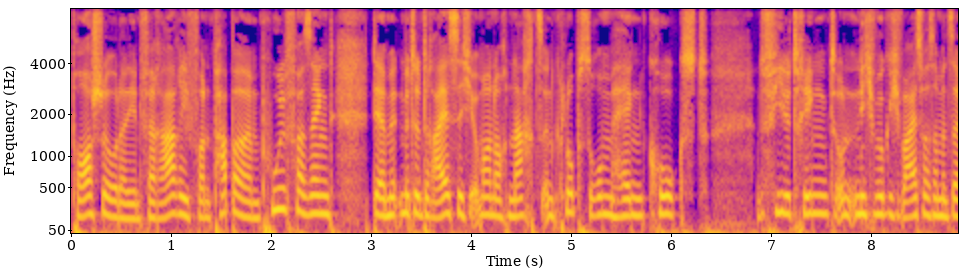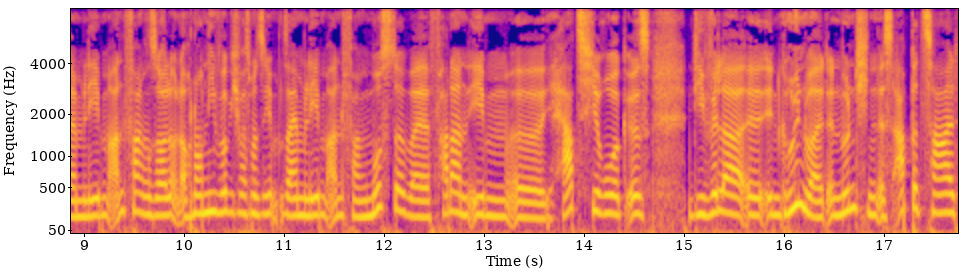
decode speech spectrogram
Porsche oder den Ferrari von Papa im Pool versenkt, der mit Mitte 30 immer noch nachts in Clubs rumhängt, kokst, viel trinkt und nicht wirklich weiß, was er mit seinem Leben anfangen soll und auch noch nie wirklich was mit seinem Leben anfangen musste, weil Vater eben äh, Herzchirurg ist. Die Villa äh, in Grünwald in München ist abbezahlt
